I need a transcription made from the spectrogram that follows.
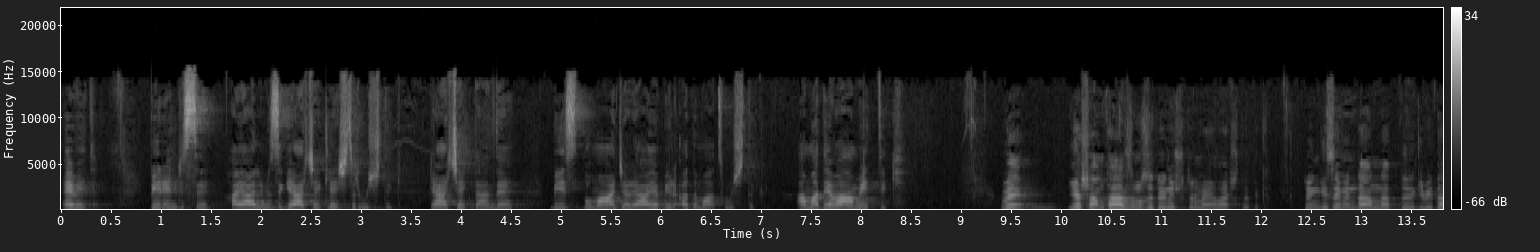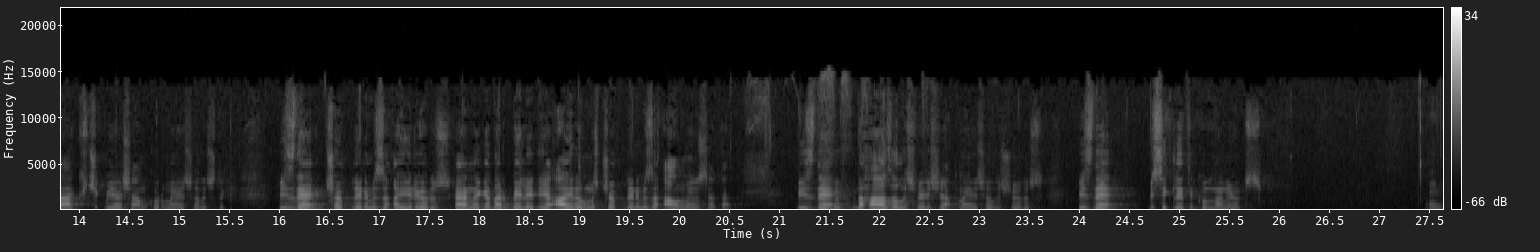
Evet, birincisi hayalimizi gerçekleştirmiştik. Gerçekten de biz bu maceraya bir adım atmıştık. Ama devam ettik. Ve yaşam tarzımızı dönüştürmeye başladık. Dün Gizem'in de anlattığı gibi daha küçük bir yaşam kurmaya çalıştık. Biz de çöplerimizi ayırıyoruz. Her ne kadar belediye ayrılmış çöplerimizi almıyor zaten. Biz de daha az alışveriş yapmaya çalışıyoruz. Biz de bisikleti kullanıyoruz. Evet.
